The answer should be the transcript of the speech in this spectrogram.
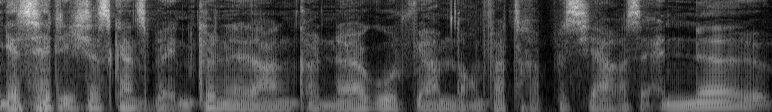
Jetzt hätte ich das Ganze beenden können und sagen können, na gut, wir haben noch einen Vertrag bis Jahresende.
